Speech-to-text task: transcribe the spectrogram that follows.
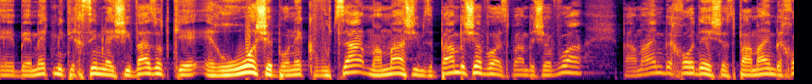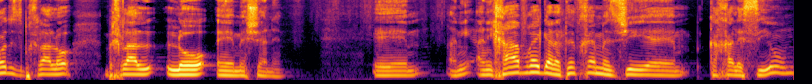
אה, באמת מתייחסים לישיבה הזאת כאירוע שבונה קבוצה, ממש, אם זה פעם בשבוע, אז פעם בשבוע, פעמיים בחודש, אז פעמיים בחודש, זה בכלל לא, בכלל לא אה, משנה. אה, אני, אני חייב רגע לתת לכם איזושהי, אה, ככה לסיום,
